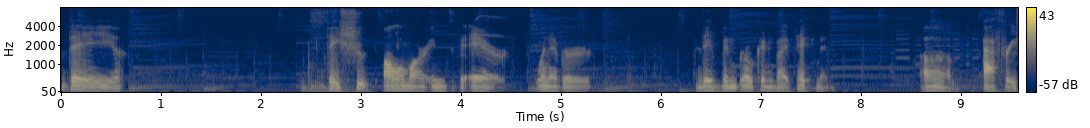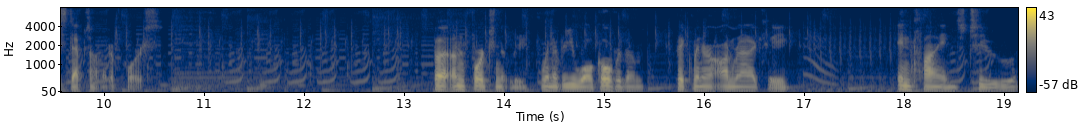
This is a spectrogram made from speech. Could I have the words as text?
they they shoot Olimar into the air whenever they've been broken by Pikmin. Um, after he steps on it, of course. But unfortunately, whenever you walk over them, Pikmin are automatically inclined to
